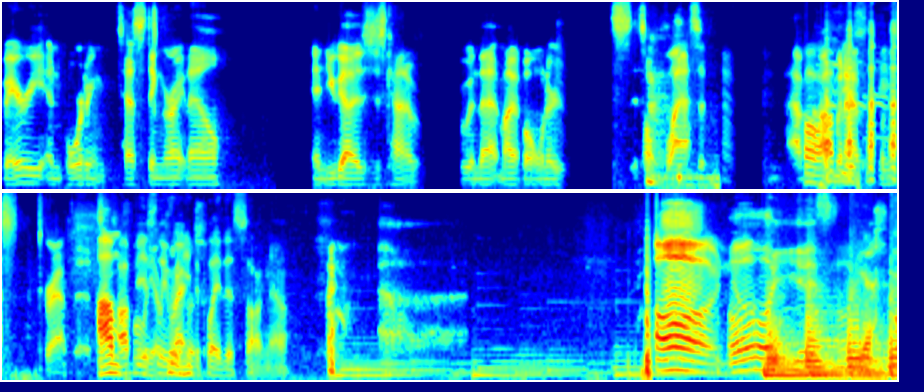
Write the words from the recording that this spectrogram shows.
very important testing right now, and you guys just kind of ruined that. My boner, it's, it's all flaccid. I'm, Oh, I'm gonna have obviously. to scrap this. I'm Obviously, we need to play this song now. Oh no. Oh, yes. Yes. Now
